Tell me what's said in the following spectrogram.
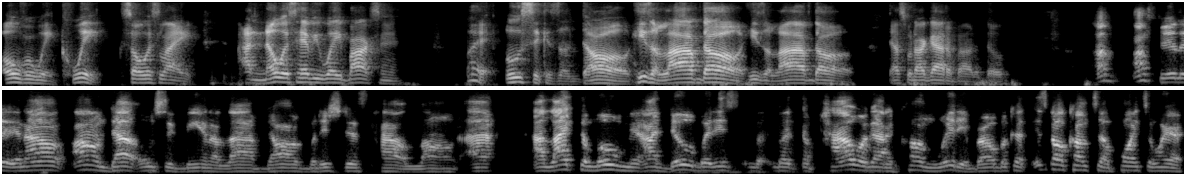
over with quick. So it's like I know it's heavyweight boxing, but Usyk is a dog. He's a live dog. He's a live dog. That's what I got about it, though. I I feel it, and I don't, I don't doubt Usyk being a live dog, but it's just how long. I I like the movement, I do, but it's but, but the power gotta come with it, bro, because it's gonna come to a point to where,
